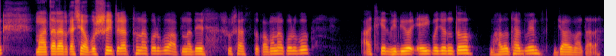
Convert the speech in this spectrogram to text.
মা তারার কাছে অবশ্যই প্রার্থনা করব, আপনাদের সুস্বাস্থ্য কামনা করব। আজকের ভিডিও এই পর্যন্ত। ভালো থাকবেন। জয় মা তারা।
